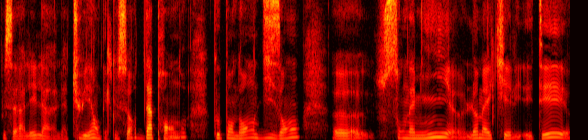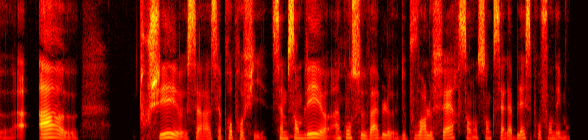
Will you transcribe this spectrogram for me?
que ça allait la, tuer en quelque sorte, d'apprendre que pendant dix ans, euh, son ami, euh, l'homme avec qui elle était, euh, a, touché sa, propre fille. Ça me semblait inconcevable de pouvoir le faire sans que ça la blesse profondément.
